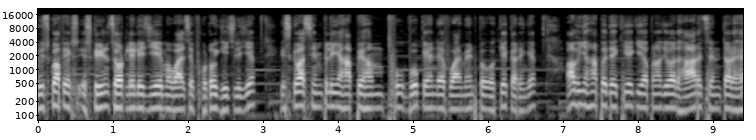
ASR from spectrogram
तो इसको आप स्क्रीनशॉट ले लीजिए मोबाइल से फ़ोटो खींच लीजिए। इसके बाद सिंपली यहाँ पे हम बुक एंड अपॉइंटमेंट पर ओके करेंगे। अब यहाँ पर देखिए कि अपना जो आधार सेंटर है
